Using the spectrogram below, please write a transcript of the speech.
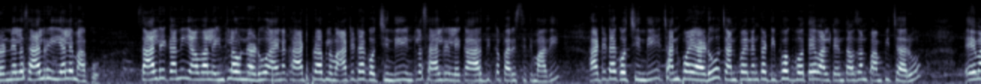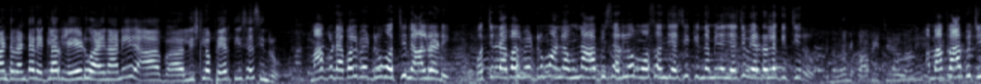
రెండు నెలల శాలరీ ఇవ్వలే మాకు. శాలరీ కానీ వాళ్ళ ఇంట్లో ఉన్నాడు ఆయనకు హార్ట్ ప్రాబ్లం హార్ట్ అటాక్ వచ్చింది ఇంట్లో శాలరీ లేక ఆర్థిక పరిస్థితి మాది. హార్ట్ అటాక్ వచ్చింది చనిపోయాడు చనిపోయాక డిపోకి పోతే వాళ్ళు టెన్ థౌసండ్ పంపించారు. ఏమంటారంటే రెగ్యులర్ లేడు ఆయన అని ఆ పేరు తీసేసిండ్రు. మాకు డబల్ బెడ్రూమ్ వచ్చింది ఆల్రెడీ వచ్చిన డబల్ బెడ్రూమ్ అందులో ఉన్న ఆఫీసర్లు మోసం చేసి కింద మీద చేసి వేరే వాళ్ళకి ఇచ్చిర్రు మాకు కాపీ ఇచ్చి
